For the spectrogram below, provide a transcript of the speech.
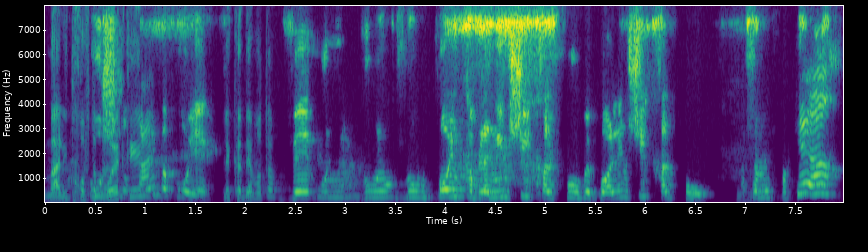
מה, לדחוף את הוא הפרויקטים? שנתיים בפרויקט, לקדם אותו? והוא, והוא, והוא פה עם קבלנים שהתחלפו ופועלים שהתחלפו. אז המפקח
